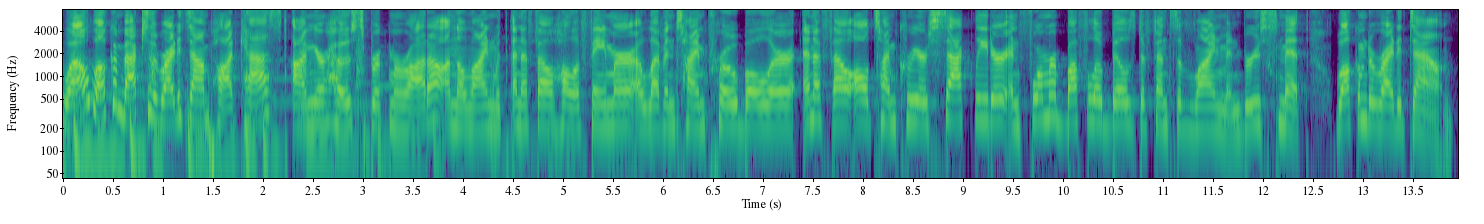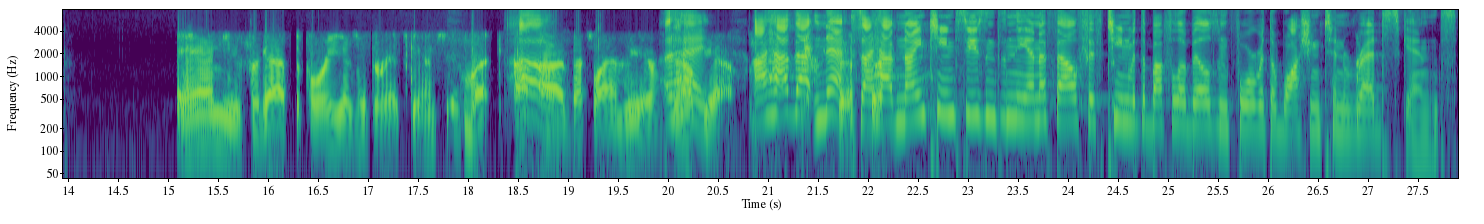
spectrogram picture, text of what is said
Well, welcome back to the Write It Down podcast. I'm your host, Brooke Murata, on the line with NFL Hall of Famer, 11 time Pro Bowler, NFL all time career sack leader, and former Buffalo Bills defensive lineman, Bruce Smith. Welcome to Write It Down. And you forgot the four years with the Redskins, but uh, Oh. uh, that's why I'm here. help Hey. I have that next. I have 19 seasons in the NFL, 15 with the Buffalo Bills, and four with the Washington Redskins.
